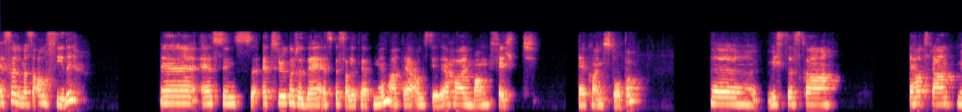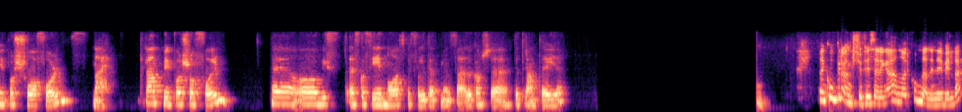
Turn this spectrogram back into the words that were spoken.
jeg føler meg så allsidig. Eh, jeg, synes, jeg tror kanskje det er spesialiteten min, at jeg er allsidig. Jeg har mange felt jeg kan stå på. Eh, hvis jeg skal Jeg har trent mye på å se form. Nei, trent mye på å se form. Eh, og hvis jeg skal si nå er spesialiteten min, så er det kanskje det trente øyet. Men konkurransefriseringa, når kom den inn i bildet?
